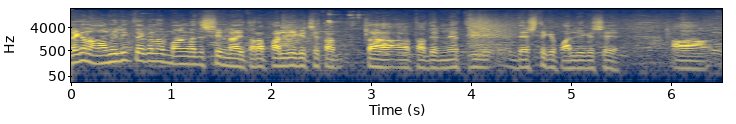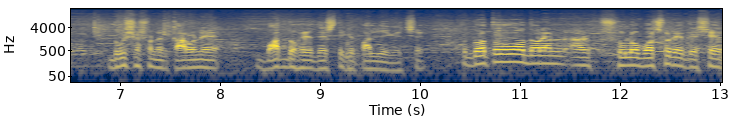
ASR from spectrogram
দেখেন, আওয়ামী লীগ তো এখন আর বাংলাদেশে নাই, তারা পালিয়ে গেছে তাদের নেত্রী দেশ থেকে পালিয়ে গেছে দুঃশাসনের কারণে বাধ্য হয়ে দেশ থেকে পালিয়ে গেছে। তো গত, ধরেন ষোলো বছরে দেশের,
